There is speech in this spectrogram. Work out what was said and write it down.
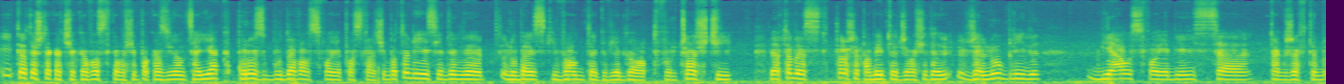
i to też taka ciekawostka właśnie pokazująca, jak Prus budował swoje postaci, bo to nie jest jedyny lubelski wątek w jego twórczości. Natomiast proszę pamiętać, że właśnie ten, że Lublin miał swoje miejsce także w, tym, e,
